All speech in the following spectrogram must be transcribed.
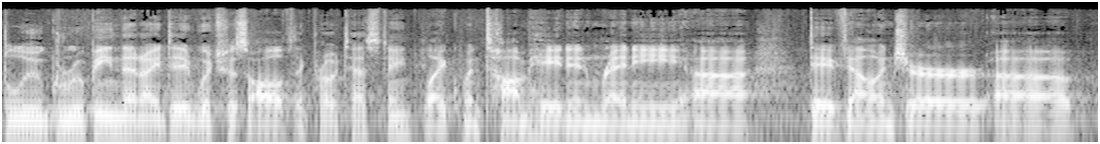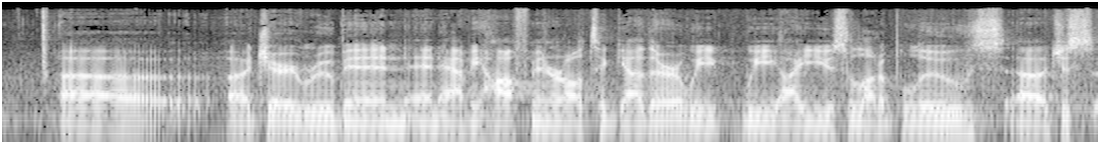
blue grouping that I did, which was all of the protesting, like when Tom Hayden, Rennie, uh, Dave Dellinger. Uh, uh, uh, Jerry Rubin and Abbie Hoffman are all together. We, we I used a lot of blues, uh, just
